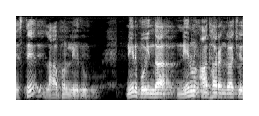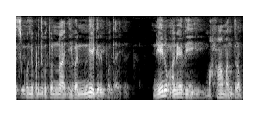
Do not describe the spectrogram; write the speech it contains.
చేస్తే లాభం లేదు. నేను పోయిందా? నేను ఆధారంగా చేసుకుని బ్రతుకుతున్న ఇవన్నీ ఎగిరిపోతాయి. నేను అనేది మహామంత్రం.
